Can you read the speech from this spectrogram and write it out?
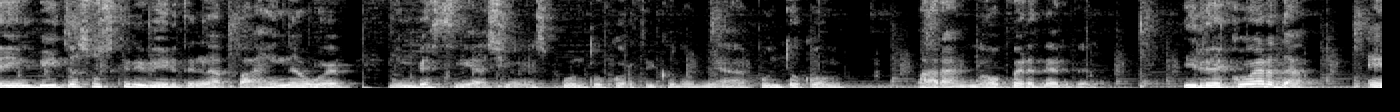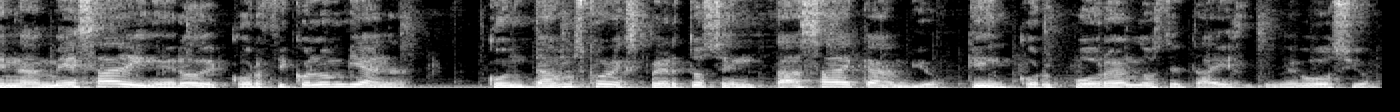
Te invito a suscribirte en la página web investigaciones.corficolombiana.com para no perdértelo. Y recuerda, en la mesa de dinero de Corfi Colombiana contamos con expertos en tasa de cambio que incorporan los detalles de tu negocio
